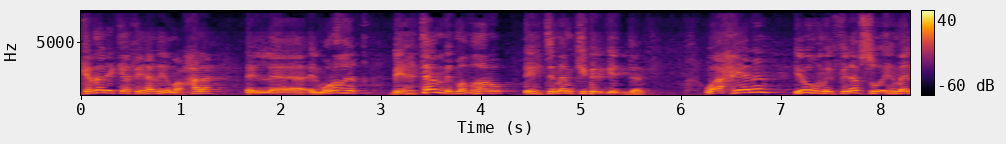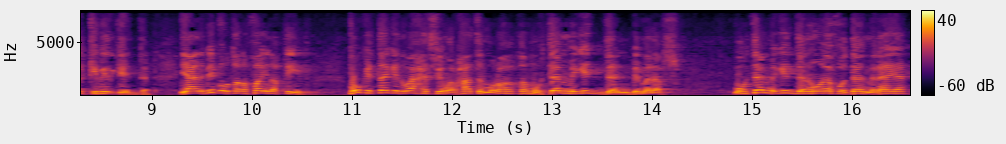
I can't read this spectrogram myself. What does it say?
كذلك في هذه المرحلة المراهق بيهتم بمظهره اهتمام كبير جدا. وأحيانا يهمل في نفسه إهمال كبير جدا. يعني بيبقوا طرفي نقيض ممكن تجد واحد في مرحلة المراهقة مهتم جدا بملابسه مهتم جدا هو يقف قدام المراية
